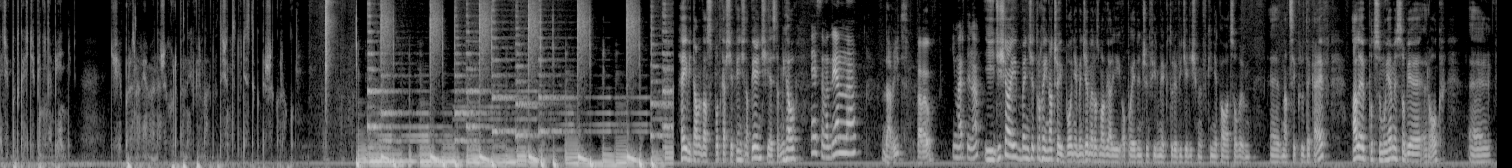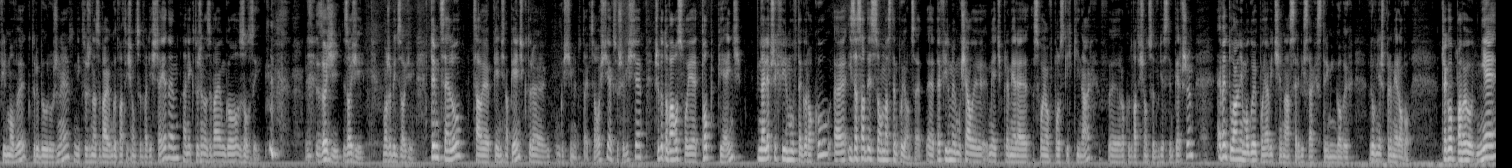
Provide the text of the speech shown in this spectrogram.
Witajcie w podcaście 5 na 5. Dzisiaj porozmawiamy o naszych ulubionych filmach 2021 roku. Hej, witamy Was w podcaście 5 na 5. Ja jestem Michał Ja jestem Adrianna. Dawid. Paweł. I Martyna. i dzisiaj będzie trochę inaczej, bo nie będziemy rozmawiali o pojedynczym filmie, który widzieliśmy w kinie pałacowym e, na cyklu DKF, ale podsumujemy sobie rok filmowy, który był różny. Niektórzy nazywają go 2021, a niektórzy nazywają go Zozy. Zozi. Zozi. Może być Zozi. W tym celu całe 5 na 5, które gościmy tutaj w całości, jak słyszeliście, przygotowało swoje top 5 najlepszych filmów tego roku e, i zasady są następujące. E, te filmy musiały mieć premierę swoją w polskich kinach w e, roku 2021, ewentualnie mogły pojawić się na serwisach streamingowych również premierowo. Czego, Paweł, nie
